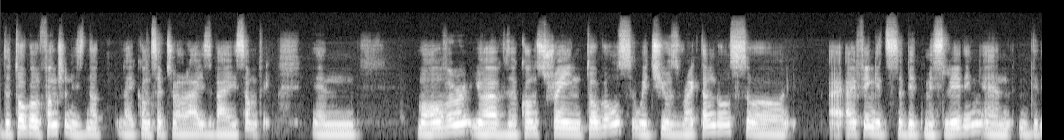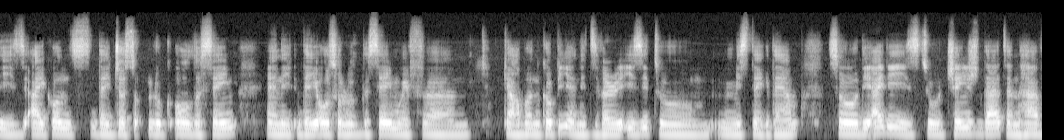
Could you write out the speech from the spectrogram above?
The toggle function is not like conceptualized by something, and moreover you have the constraint toggles which use rectangles. So I, I think it's a bit misleading, and these icons they just look all the same and it, they also look the same with um, carbon copy and it's very easy to mistake them. So the idea is to change that and have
